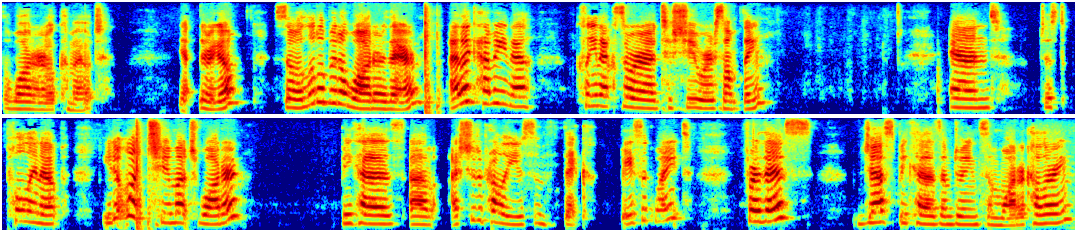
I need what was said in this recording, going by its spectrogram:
the water will come out. Yep, there we go. So a little bit of water there. I like having a Kleenex or a tissue or something. And just pulling up. You don't want too much water because um, I should have probably used some thick basic white for this just because I'm doing some watercoloring.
